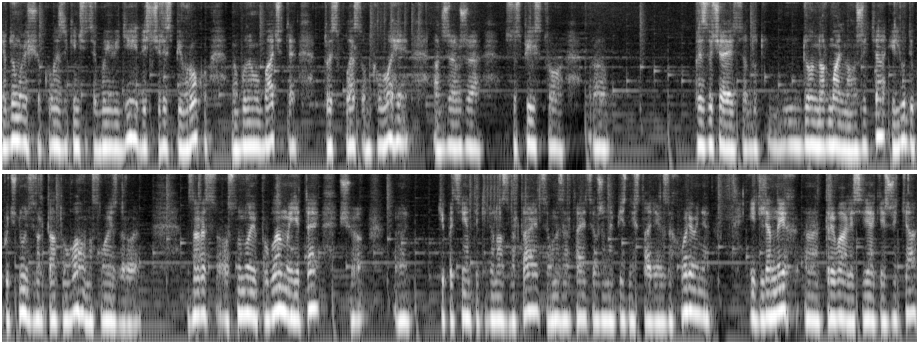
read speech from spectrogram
Я думаю, що коли закінчаться бойові дії, десь через півроку ми будемо бачити той сплес онкології, адже вже суспільство е, призвичається до, до нормального життя, і люди почнуть звертати увагу на своє здоров'я. Зараз основною проблемою є те, що е, ті пацієнти, які до нас звертаються, вони звертаються вже на пізніх стадіях захворювання, і для них е, тривалість і якість життя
